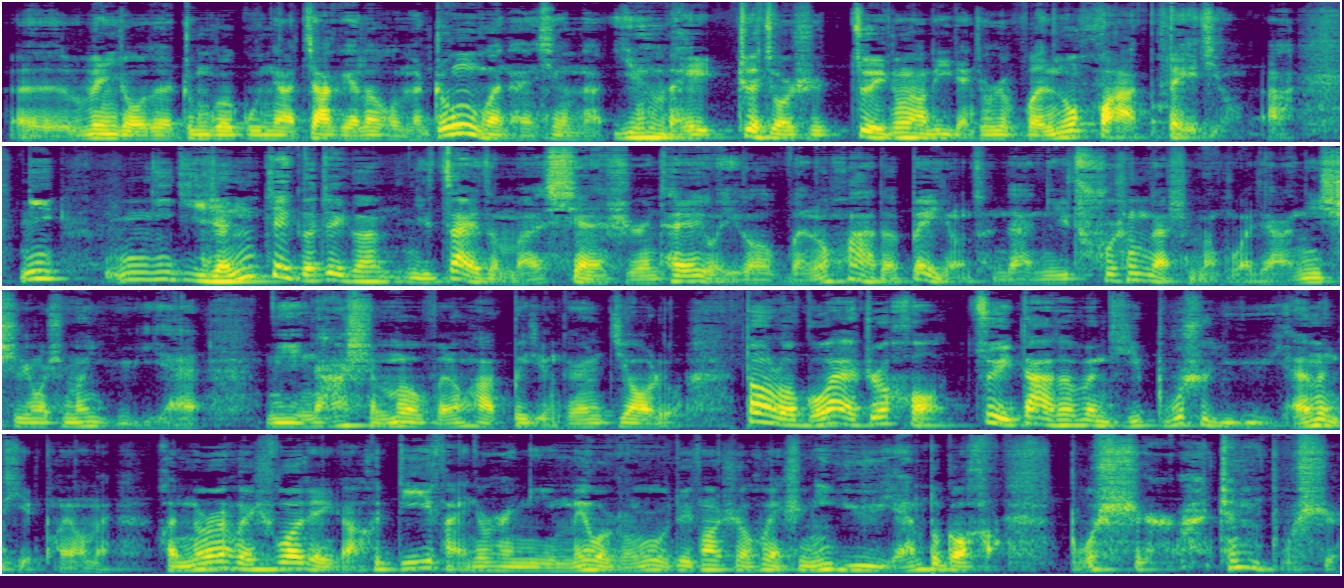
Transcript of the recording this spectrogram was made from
呃温柔的中国姑娘嫁给了我们中国男性呢？因为这就是最重要的一点，就是文化背景啊。你你人这个这个，你再怎么现实，它也有一个文化的背景存在。你出生在什么国家？你使用什么语言？你拿什么文化背景跟人交流？到了国外之后，最大的问题不是语言问题，朋友们，很多人会说这个，会第一反应就是你没有融入对方社会，是你语言不够好。不是啊，真不是。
